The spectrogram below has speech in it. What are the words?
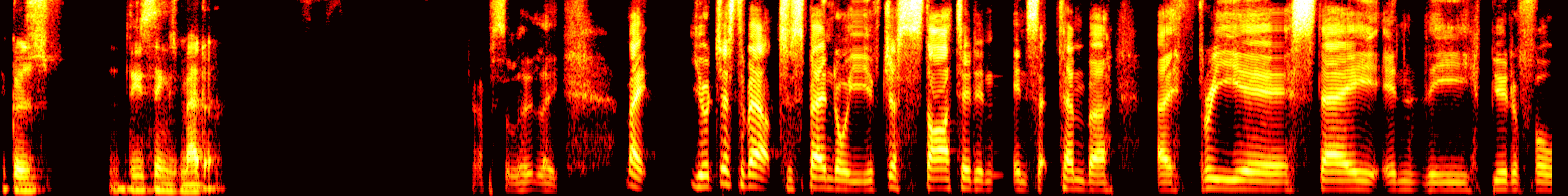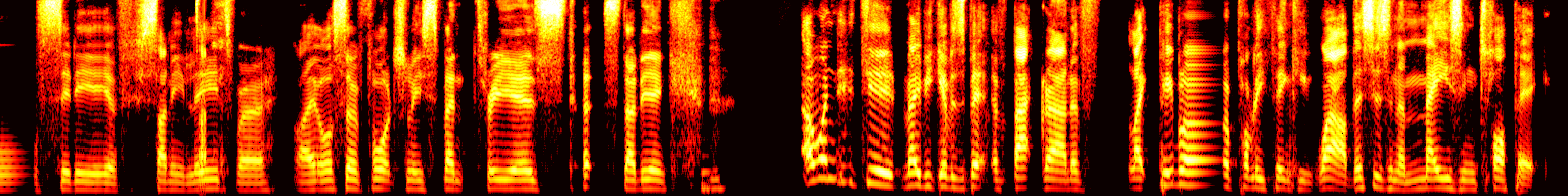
because these things matter. Absolutely. Mate you're just about to spend, or you've just started in, in September, a three year stay in the beautiful city of sunny Leeds, where I also fortunately spent three years st- studying. I wanted to maybe give us a bit of background of like people are probably thinking, wow, this is an amazing topic.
